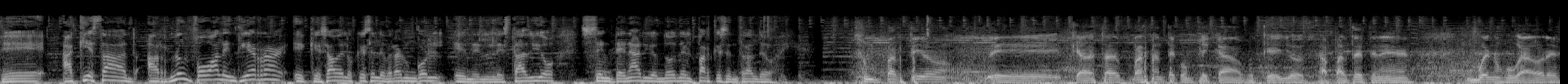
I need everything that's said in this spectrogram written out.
Eh, aquí está Arnulfo Valentierra, eh, que sabe lo que es celebrar un gol en el estadio Centenario, no en el Parque Central de hoy. Es un partido eh, que va a estar bastante complicado porque ellos, aparte de tener buenos jugadores,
